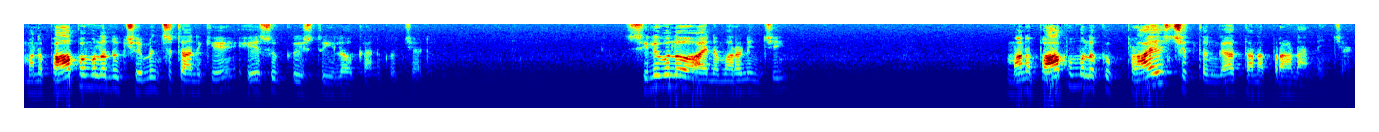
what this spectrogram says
మన పాపములను క్షమించటానికే యేసుక్రీస్తు ఈ లోకానికి వచ్చాడు. సిలువలో ఆయన మరణించి మన పాపములకు ప్రాయశ్చిత్తంగా తన ప్రాణాన్ని ఇచ్చాడు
